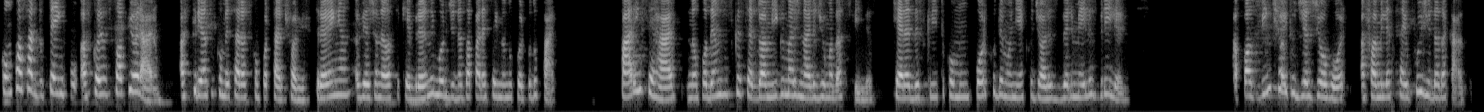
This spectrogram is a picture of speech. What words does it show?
Com o passar do tempo, as coisas só pioraram. As crianças começaram a se comportar de forma estranha, havia janelas se quebrando e mordidas aparecendo no corpo do pai. Para encerrar, não podemos esquecer do amigo imaginário de uma das filhas, que era descrito como um porco demoníaco de olhos vermelhos brilhantes. Após 28 dias de horror, a família saiu fugida da casa,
